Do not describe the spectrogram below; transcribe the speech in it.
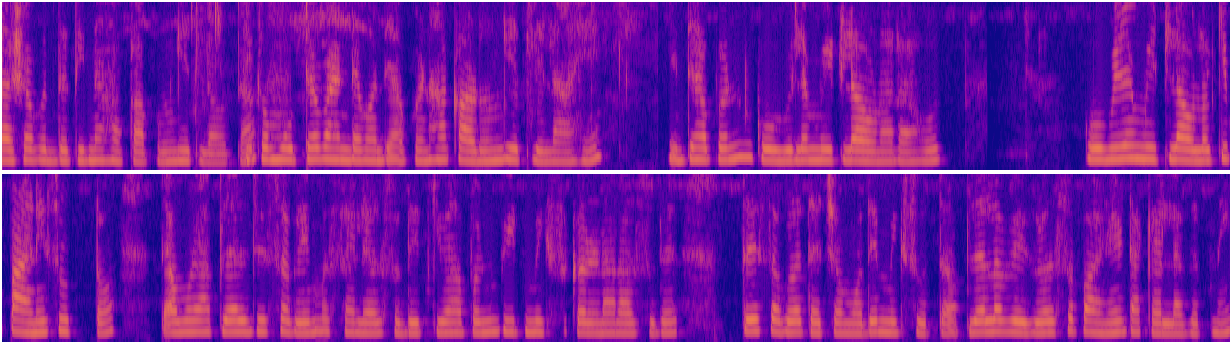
तर अशा पद्धतीने हा कापून घेतला होता. एका मोठ्या भांड्यामध्ये आपण हा काढून घेतलेला आहे. इथे आपण कोबीला मीठ लावणार आहोत. कोबीला मीठ लावलं की पाणी सुटतं. त्यामुळे आपल्याला जे सगळे मसाले असू देत किंवा आपण पीठ मिक्स करणार असू देत ते सगळं त्याच्यामध्ये मिक्स होतं. आपल्याला वेगळं असं पाणी टाकायला लागत नाही.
